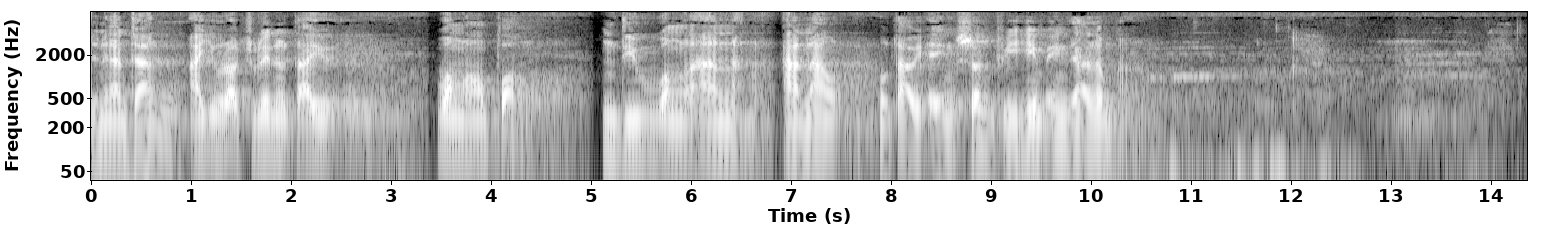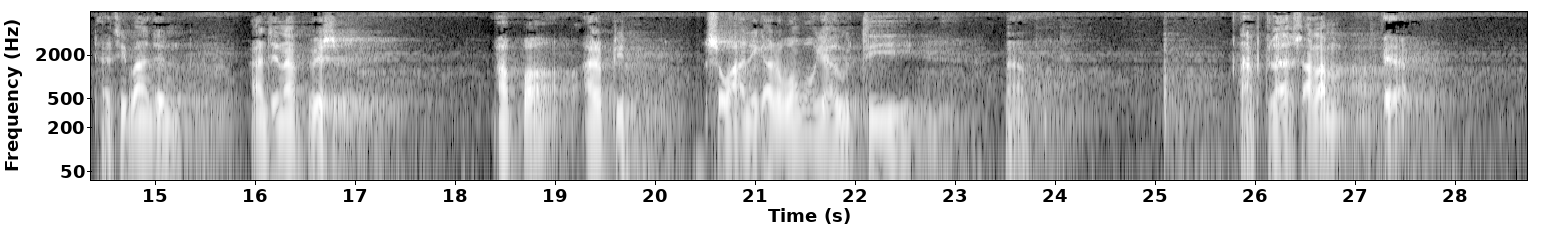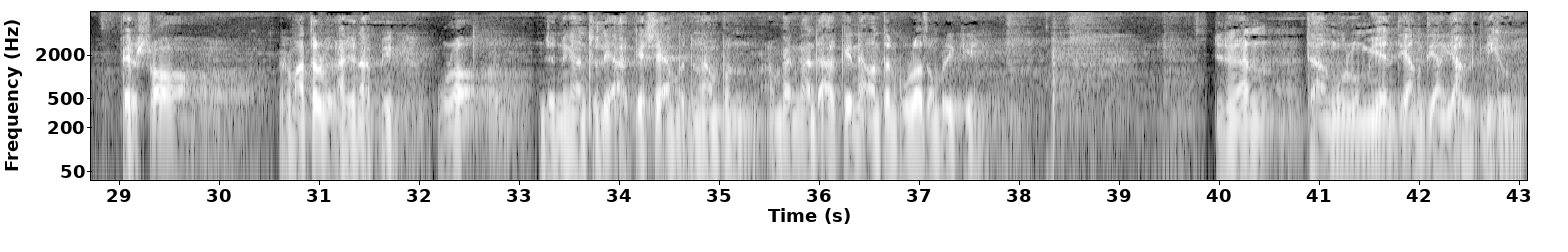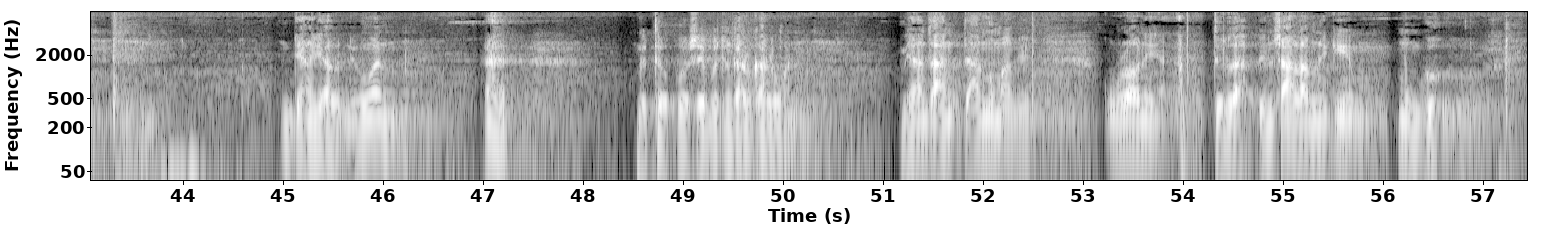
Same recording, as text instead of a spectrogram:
Jenengan dangu. Ayu rajulin utawi wong apa? Endi wong lanang? Ana utawi ingsun fihim ing dalem? Jadi pancen Kanjeng Nabi wis apa? Arep di sowani karo wong-wong Yahudi. Nah, Abdullah Salam perso matur mek Kanjeng Nabi, kula jenengan delikake sik ampun ampen kandhake nek wonten kula teng mriki. Jenengan dangu rumiyin tiang-tiang Yahudi niku. Tiang Yahudi niku kan eh ngedobose mboten karo-karuan. Ya dangu mangke. Kula ni Abdullah bin Salam niki mungguh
